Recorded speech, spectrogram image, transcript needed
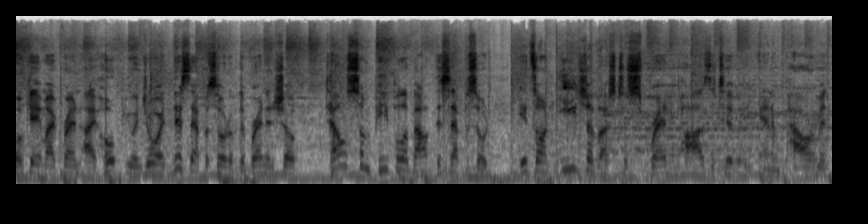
Okay, my friend, I hope you enjoyed this episode of The Brendon Show. Tell some people about this episode. It's on each of us to spread positivity and empowerment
